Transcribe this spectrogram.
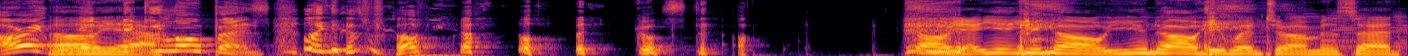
All right, we'll oh, get yeah. Nicky Lopez. Like that's probably how it goes down. Oh yeah, you, you know, you know he went to him and said,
